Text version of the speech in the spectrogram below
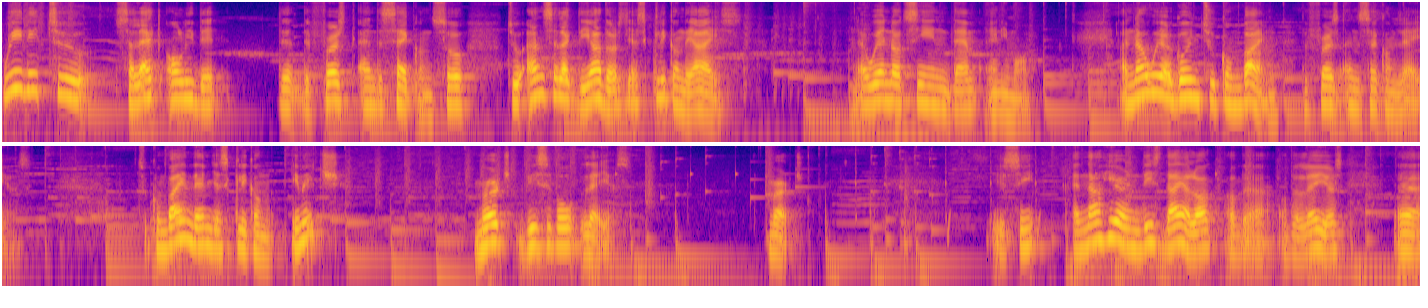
We need to select only the, the, the first and the second. So to unselect the others, just click on the eyes. Now we are not seeing them anymore. And now we are going to combine the first and second layers. To combine them, just click on Image, Merge Visible Layers. Merge. You see, and now here in this dialog of the of the layers, uh,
